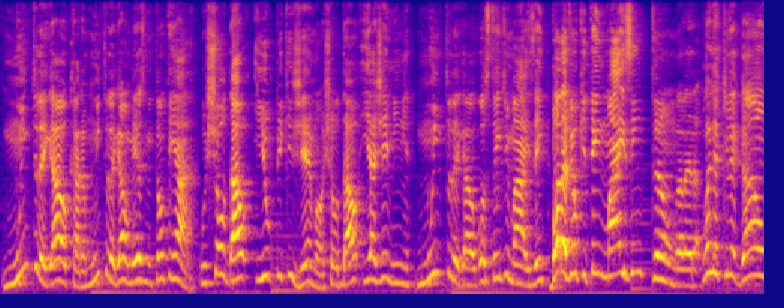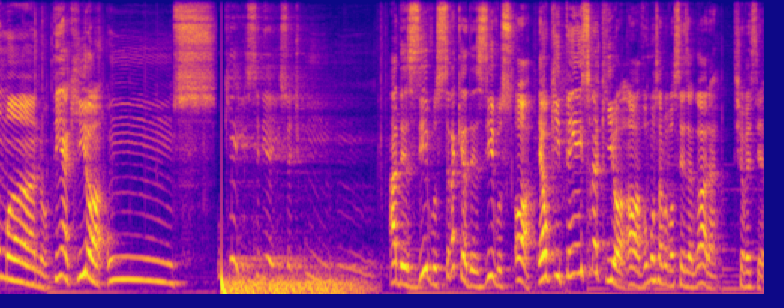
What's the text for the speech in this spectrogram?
Muito legal, cara, muito legal mesmo Então tem a, o Showdown e o Pique Gema O Showdown e a geminha Muito legal, gostei demais, hein Bora ver o que tem mais então, galera Olha que legal, mano Tem aqui, ó, uns... O que é isso? Seria isso? É tipo um... Adesivos? Será que é adesivos? Ó, é o que tem é isso daqui, ó Ó, vou mostrar pra vocês agora Deixa eu ver se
